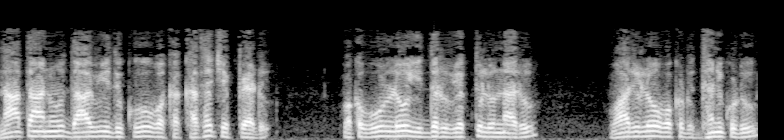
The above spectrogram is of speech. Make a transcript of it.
నాతాను దావీదుకు ఒక కథ చెప్పాడు. ఒక ఊళ్ళో ఇద్దరు వ్యక్తులున్నారు. వారిలో ఒకడు ధనికుడు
